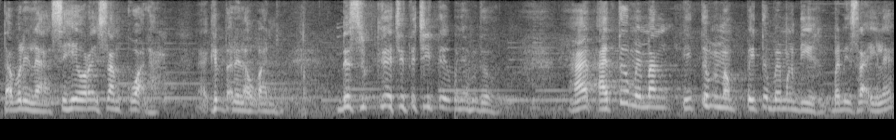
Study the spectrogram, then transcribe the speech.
Tak boleh lah. Sihir orang Islam kuat lah. Kita tak boleh lawan. Dia suka cerita-cerita macam tu ha, itu memang itu memang itu memang dia Bani Israel eh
